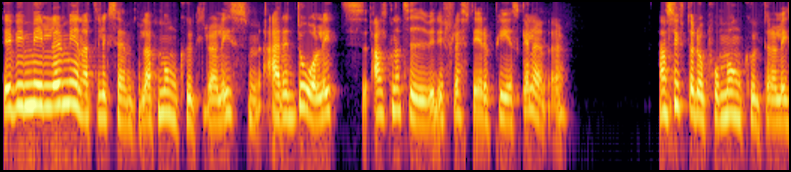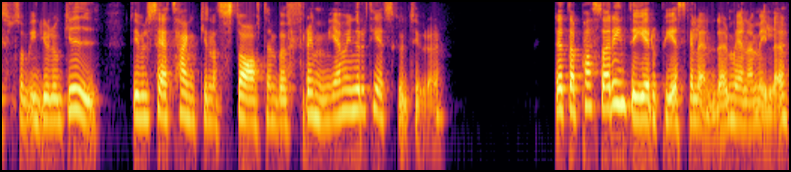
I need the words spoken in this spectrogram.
David Miller menar till exempel att mångkulturalism är ett dåligt alternativ i de flesta europeiska länder. Han syftar då på mångkulturalism som ideologi, det vill säga tanken att staten bör främja minoritetskulturer. Detta passar inte i europeiska länder, menar Miller,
